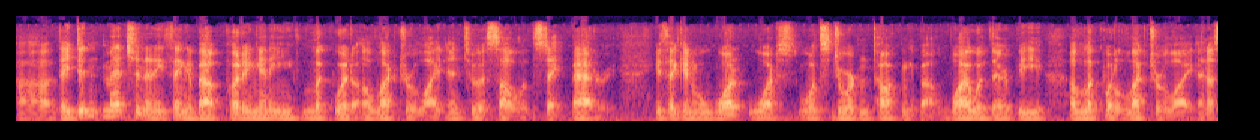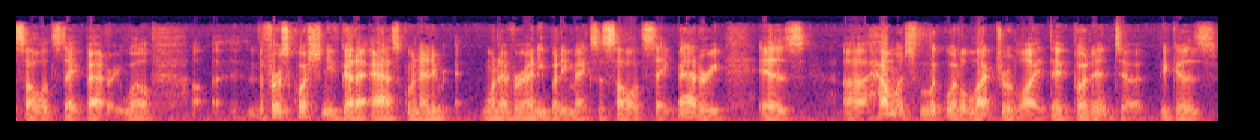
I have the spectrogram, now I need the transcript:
uh, they didn't mention anything about putting any liquid electrolyte into a solid state battery. You're thinking, well, what, what's, what's Jordan talking about? Why would there be a liquid electrolyte in a solid state battery? Well, uh, the first question you've got to ask when any, whenever anybody makes a solid state battery is uh, how much liquid electrolyte they put into it, because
